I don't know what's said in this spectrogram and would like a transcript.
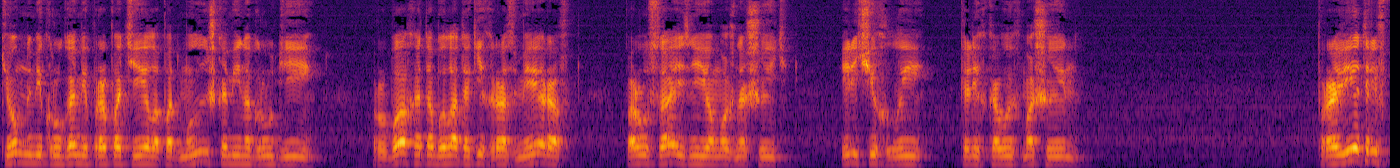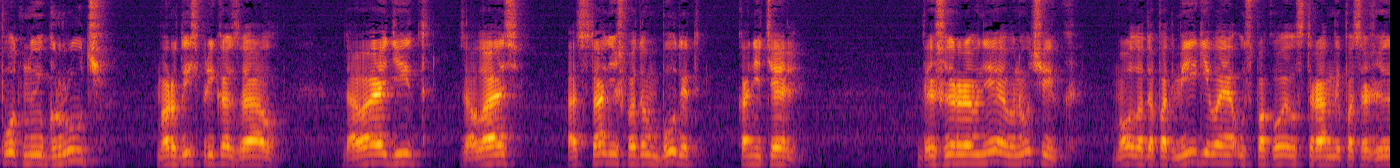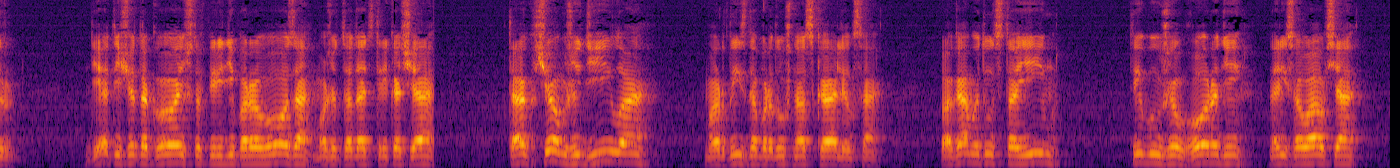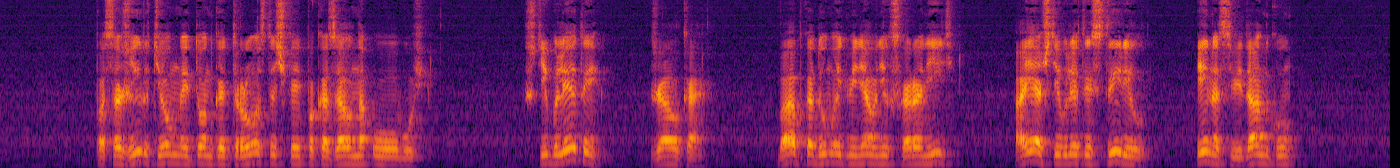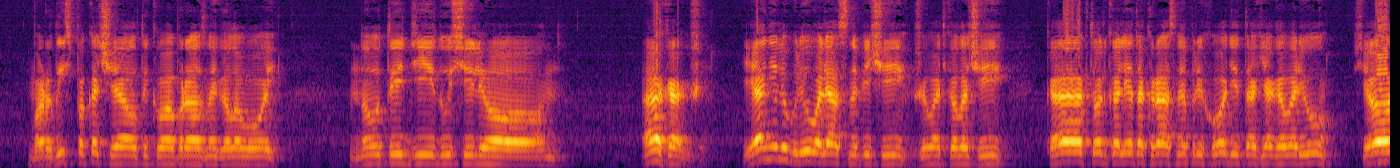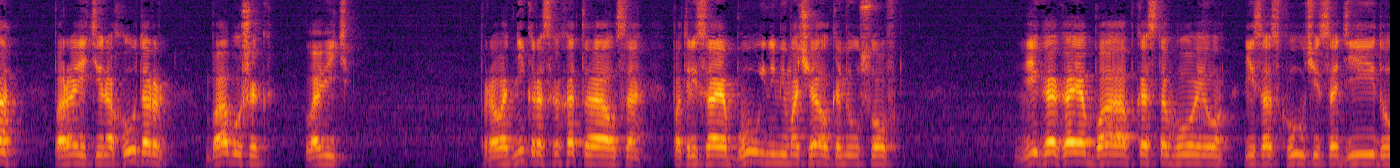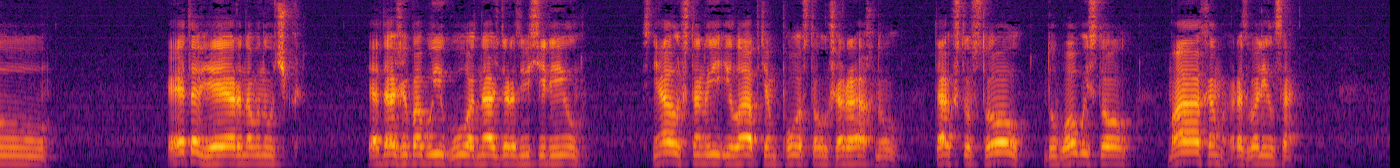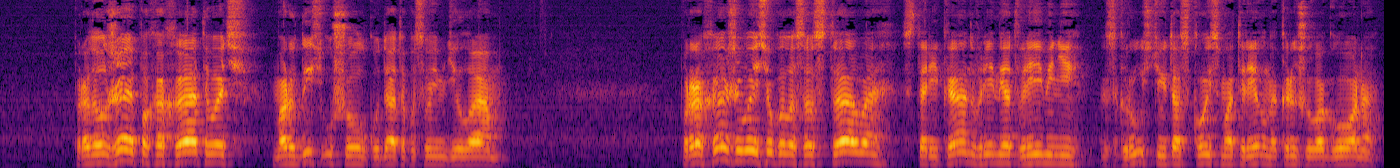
темными кругами пропотела под мышками и на груди. Рубаха-то была таких размеров, паруса из нее можно шить, или чехлы для легковых машин. Проветрив потную грудь, Мордысь приказал, «Давай, Дид, Залазь, отстанешь, потом будет канитель. Дыши ровнее, внучек, молодо подмигивая, успокоил странный пассажир. Дед еще такой, что впереди паровоза может задать стрекача. Так в чем же дело? Мордыс добродушно оскалился. Пока мы тут стоим, ты бы уже в городе нарисовался. Пассажир темной тонкой тросточкой показал на обувь. Штиблеты? Жалко. Бабка думает меня у них схоронить, а я штиблеты стырил и на свиданку. Мордысь покачал тыквообразной головой. Ну ты, диду, силен. А как же, я не люблю валяться на печи, жевать калачи. Как только лето красное приходит, так я говорю, все, пора идти на хутор, бабушек ловить. Проводник расхохотался, потрясая буйными мочалками усов. «Никакая бабка с тобою не соскучится, Диду!» «Это верно, внучек. Я даже бабу-ягу однажды развеселил. Снял штаны и лаптем по столу шарахнул. Так что стол, дубовый стол, махом развалился». Продолжая похохатывать, Мордысь ушел куда-то по своим делам. Прохаживаясь около состава, старикан время от времени с грустью и тоской смотрел на крышу вагона.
